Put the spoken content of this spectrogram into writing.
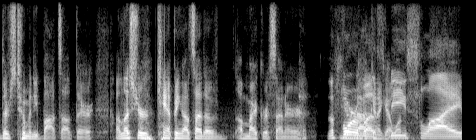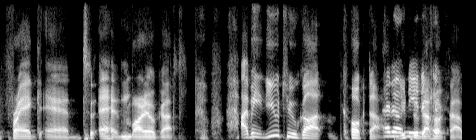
There's too many bots out there. Unless you're camping outside of a micro center. The four of not us, gonna me, one. Sly, Frank, and and Mario got. I mean, you two got hooked up. I don't you two need a got hooked up.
